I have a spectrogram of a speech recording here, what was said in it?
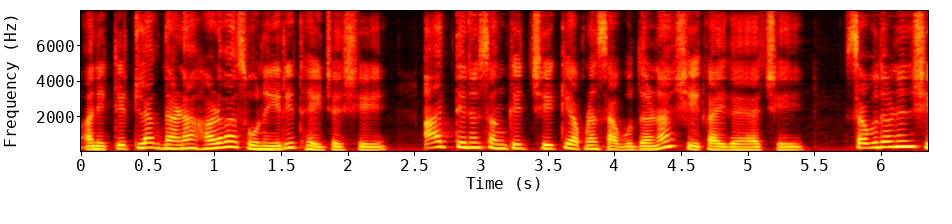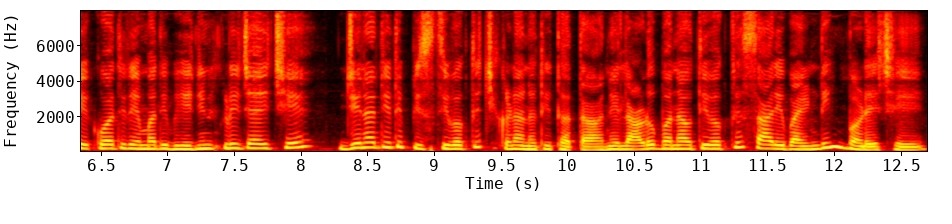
અને કેટલાક દાણા હળવા સોનેરી થઈ જશે. આ જ તેનો સંકેત છે કે આપણા સાબુદાણા શેકાઈ ગયા છે. સાબુદાણાને શેકવાથી તેમાંથી ભેજ નીકળી જાય છે, જેનાથી તે પીસતી વખતે ચીકણા નથી થતા અને લાડુ બનાવતી વખતે સારી બાઇન્ડિંગ મળે છે.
